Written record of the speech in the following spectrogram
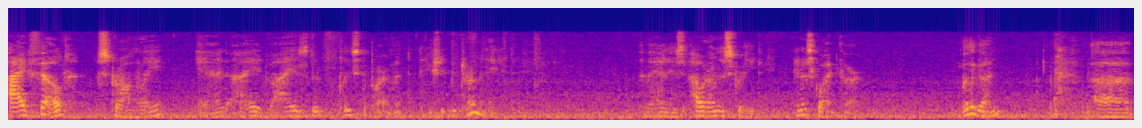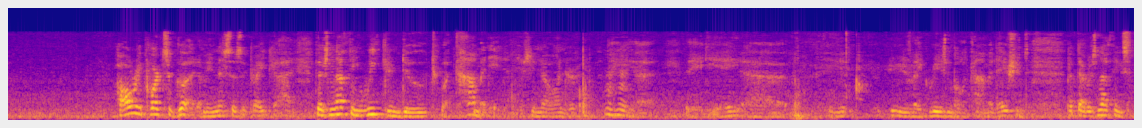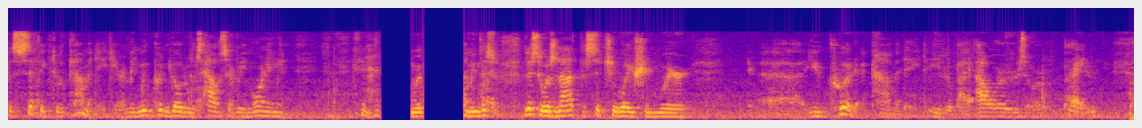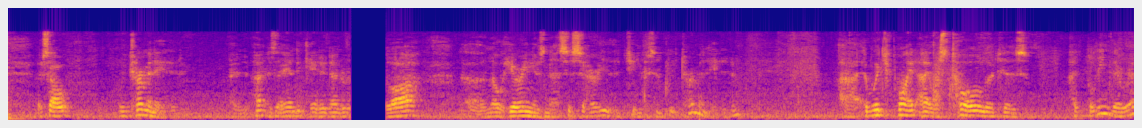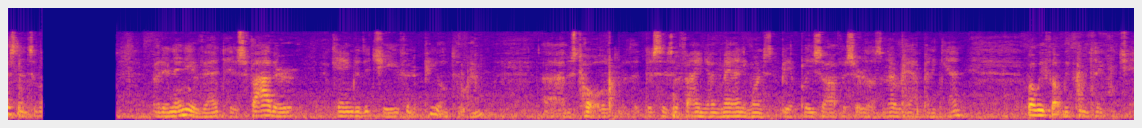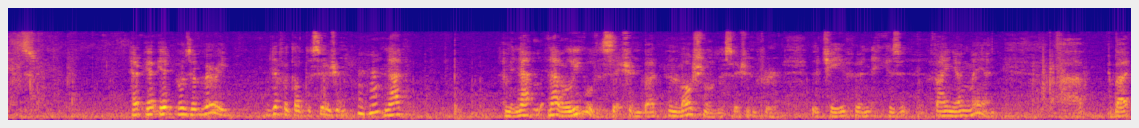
I felt strongly, and I advised the police department that he should be terminated. The man is out on the street in a squad car with a gun. Uh, all reports are good. I mean, this is a great guy. There's nothing we can do to accommodate it, as you know, under the, uh, the ADA. Uh, you, you make reasonable accommodations, but there was nothing specific to accommodate here. I mean, we couldn't go to his house every morning and. I mean, this this was not the situation where uh, you could accommodate either by hours or by. Right. So we terminated. And uh, as I indicated under law, uh, no hearing is necessary. The chief simply terminated him. Uh, at which point I was told that his, I believe they're residents of, but in any event, his father came to the chief and appealed to him. Uh, I was told that this is a fine young man. He wants to be a police officer. This will never happen again. Well, we felt we couldn't take the chance. It, it was a very difficult decision. Not, I mean, not not a legal decision, but an emotional decision for the chief, and he's a fine young man. Uh, but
